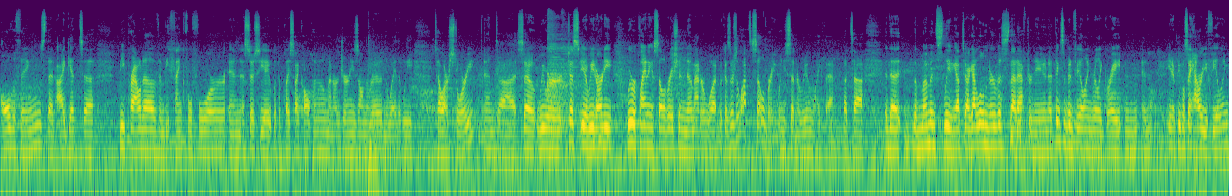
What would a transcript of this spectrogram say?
all the things that I get to be proud of and be thankful for and associate with the place I call home and our journeys on the road and the way that we tell our story. And uh, so we were just, you know, we'd already, we were planning a celebration no matter what because there's a lot to celebrate when you sit in a room like that. But uh, the, the moments leading up to, I got a little nervous that afternoon. Things have been feeling really great. And, and, you know, people say, how are you feeling?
